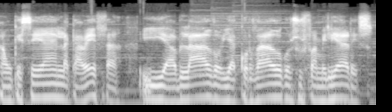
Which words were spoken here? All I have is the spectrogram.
aunque sea en la cabeza y hablado y acordado con sus familiares.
